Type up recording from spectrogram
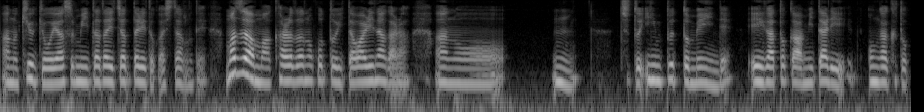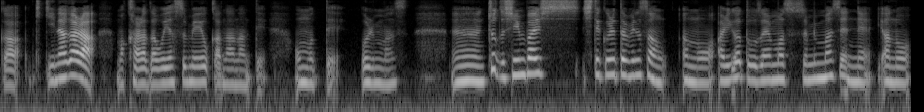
あの、急遽お休みいただいちゃったりとかしたので、まずはまあ体のことをいたわりながら、あのーうん、ちょっとインプットメインで映画とか見たり音楽とか聴きながら、まあ、体を休めようかななんて思っております。うん、ちょっと心配してくれた皆さん、あの、ありがとうございます。すみませんね。あの、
